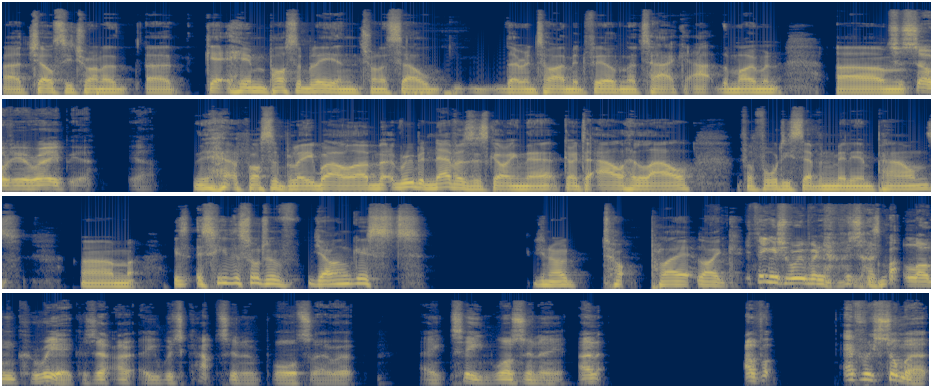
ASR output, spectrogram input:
uh, Chelsea trying to uh, get him possibly and trying to sell their entire midfield and attack at the moment um, to Saudi Arabia. Yeah, possibly. Well, um, Ruben Neves is going there, going to Al Hilal for forty-seven million pounds. Um, is is he the sort of youngest, you know, top player? Like, the thing is, Ruben Neves had quite a long career because he was captain of Porto at eighteen, wasn't he? And I've, every summer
